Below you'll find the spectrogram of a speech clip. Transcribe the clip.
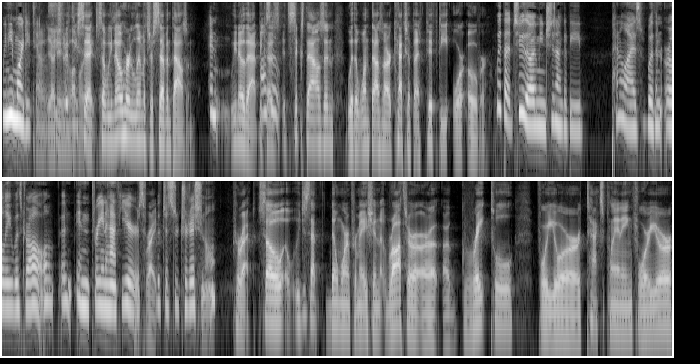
We need more details. Yeah, She's need a lot more 56, so we know her limits are 7,000. And We know that because Also- it's 6,000 with a $1,000 catch up at 50 or over. with that too, though, I mean, she's not going to be penalized with an early withdrawal in- three and a half years Right. with just a traditional. Correct. So uh, we just have no more information. Roths are, are a, a great tool for your tax planning, for your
